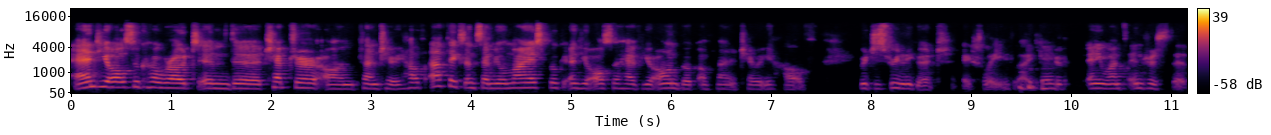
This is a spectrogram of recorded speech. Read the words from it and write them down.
And you also co-wrote um, the chapter on planetary health ethics and Samuel Myers' book, and you also have your own book on planetary health, which is really good, actually. Like okay. if anyone's interested,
